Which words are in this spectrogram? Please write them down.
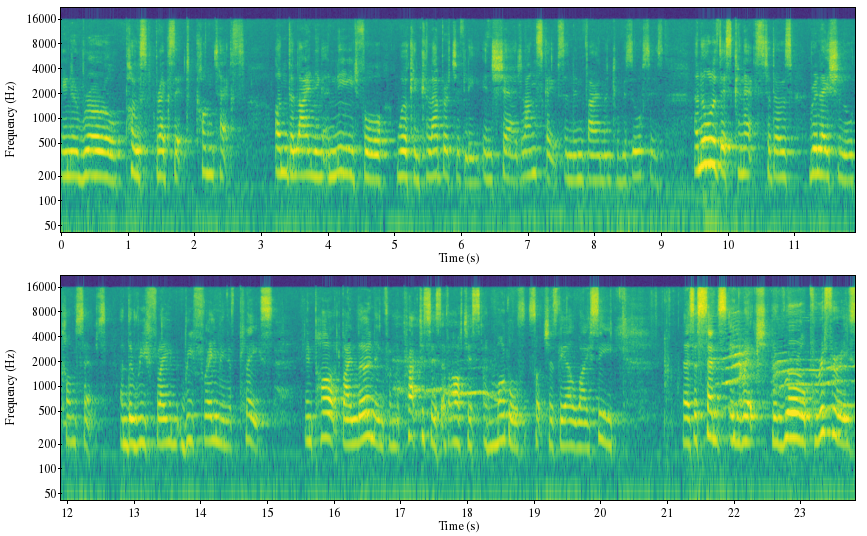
in a rural post-Brexit context, underlining a need for working collaboratively in shared landscapes and environmental resources. And all of this connects to those relational concepts and the reframe, reframing of place, in part by learning from the practices of artists and models such as the LYC. There's a sense in which the rural peripheries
